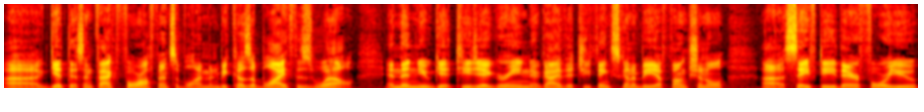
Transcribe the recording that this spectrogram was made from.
uh, get this. In fact, four offensive linemen because of Blythe as well. And then you get TJ Green, a guy that you think is going to be a functional uh, safety there for you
